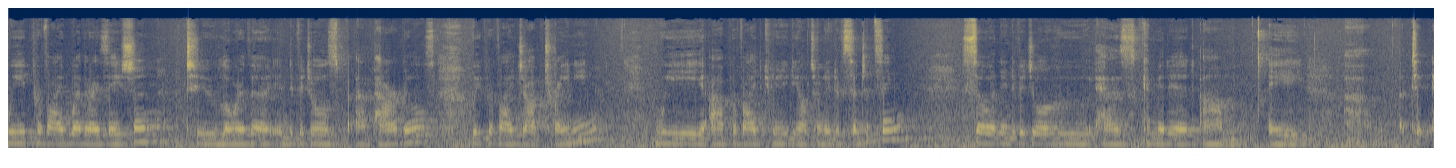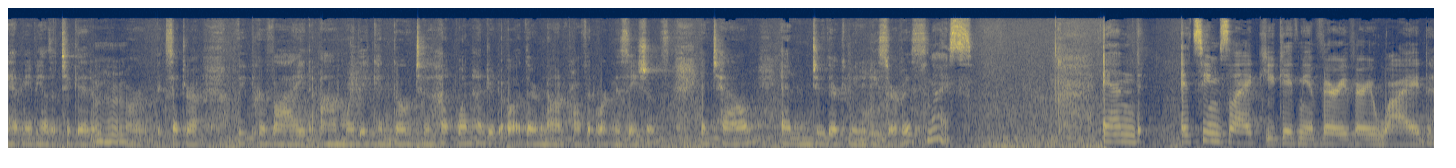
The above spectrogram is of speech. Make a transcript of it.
We provide weatherization to lower the individual's um, power bills. We provide job training. We uh, provide community alternative sentencing. So an individual who has committed um, a um, maybe has a ticket mm-hmm. or, or etc. We provide um, where they can go to 100 other nonprofit organizations in town and do their community service. Nice. And it seems like you gave me a very, very wide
